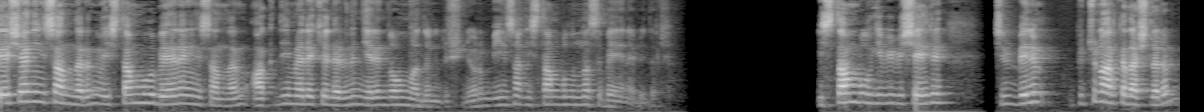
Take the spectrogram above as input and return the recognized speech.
yaşayan insanların ve İstanbul'u beğenen insanların akli melekelerinin yerinde olmadığını düşünüyorum. Bir insan İstanbul'u nasıl beğenebilir? İstanbul gibi bir şehri şimdi benim bütün arkadaşlarım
